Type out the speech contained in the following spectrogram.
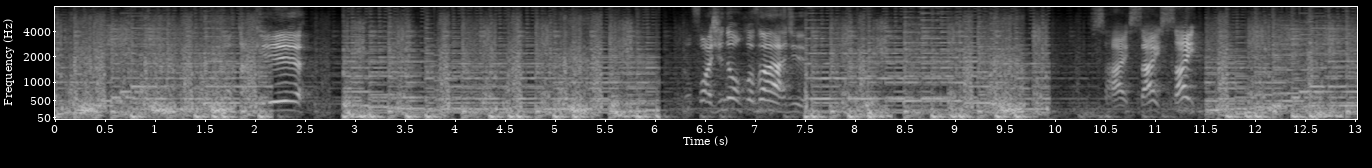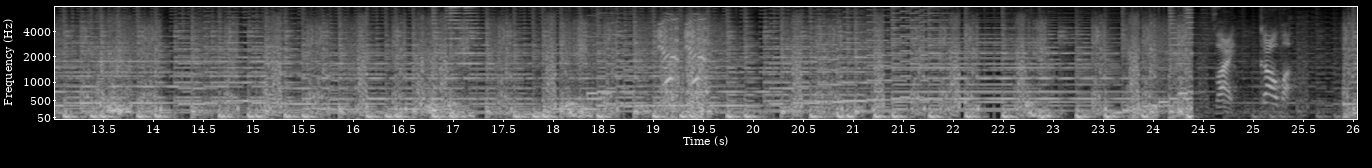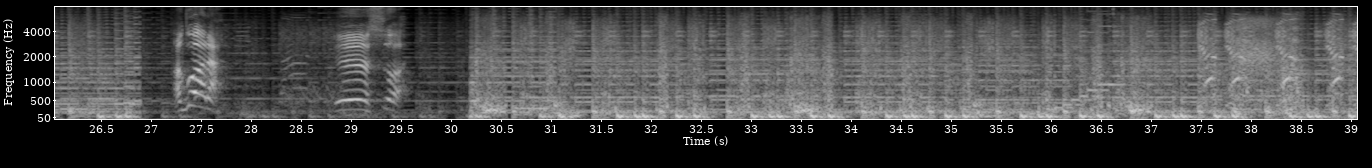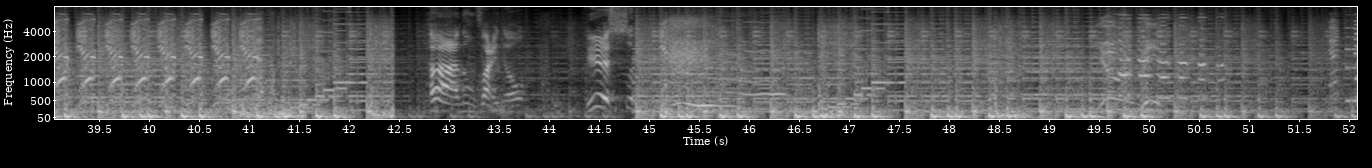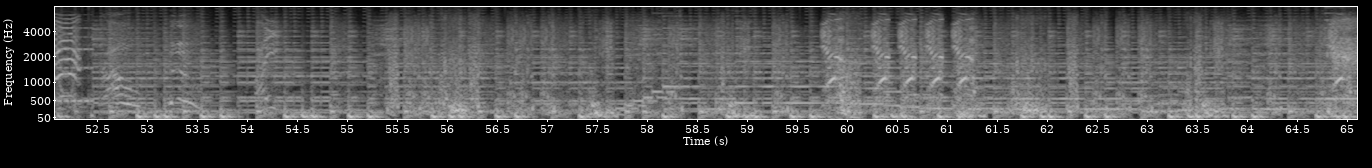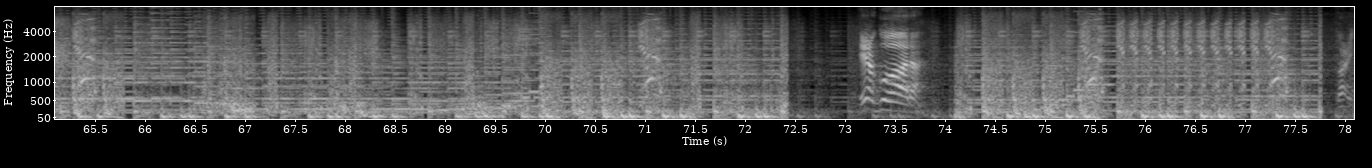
Volta aqui. Não foge não, covarde. Sai, sai, sai. Calma. Agora! Isso! Ah, não vai não. Isso!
